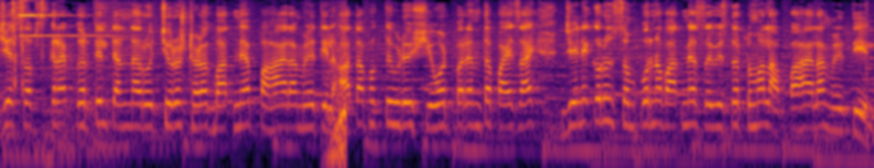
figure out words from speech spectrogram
जे सबस्क्राईब करतील त्यांना रोजची रोज ठळक बातम्या पाहायला मिळतील. आता फक्त व्हिडिओ शेवटपर्यंत पाहायचा आहे. जेणेकरून संपूर्ण बातम्या सविस्तर तुम्हाला पाहायला मिळतील.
